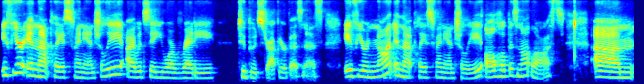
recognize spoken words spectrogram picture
If you're in that place financially, I would say you are ready to bootstrap your business. If you're not in that place financially, all hope is not lost. Um,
